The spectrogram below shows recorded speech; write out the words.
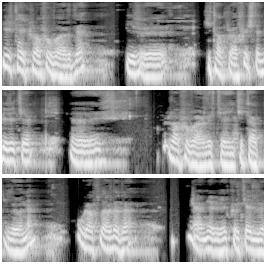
bir tek rafı vardı. Bir e, kitap rafı, işte bir iki e, rafı vardı şeyin kitaplığının. O raflarda da yani ne bileyim 40-50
